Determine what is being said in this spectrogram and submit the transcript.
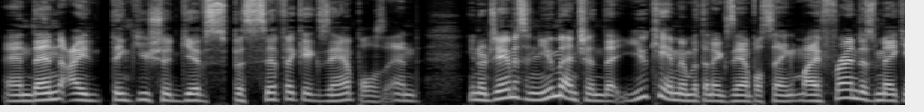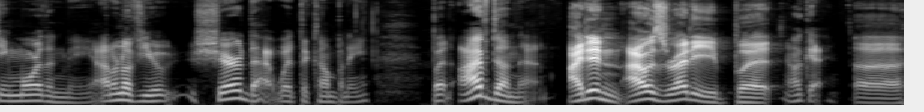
And then I think you should give specific examples. And, you know, Jamison, you mentioned that you came in with an example saying, my friend is making more than me. I don't know if you shared that with the company, but I've done that. I didn't. I was ready, but Okay. uh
